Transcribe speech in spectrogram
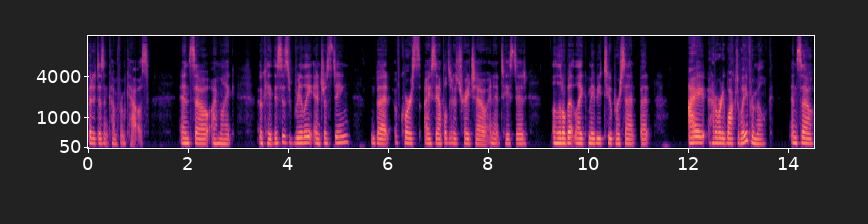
but it doesn't come from cows and so i'm like okay this is really interesting but of course i sampled it at a trade show and it tasted a little bit like maybe 2% but i had already walked away from milk and so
